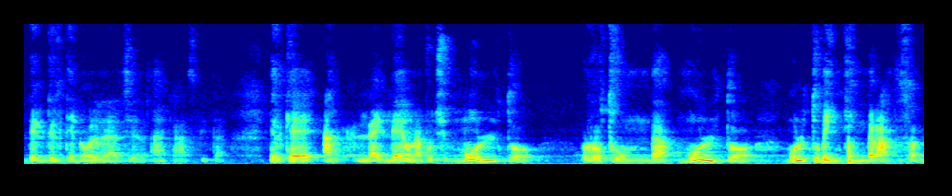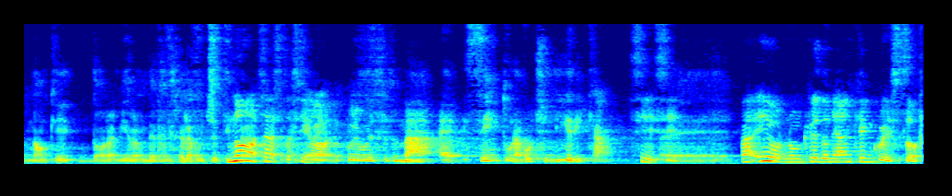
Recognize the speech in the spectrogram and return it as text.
Del, del tenore nella Cenerentola. Ah, caspita. Perché lei, lei ha una voce molto rotonda, molto, molto ben timbrata, insomma, non che Don Ramiro non deve avere la voce timbrata. No, ci certo, sì, no, pure questo me. ma eh, sento una voce lirica. Sì, sì. Eh, Ma io non credo neanche in questo,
